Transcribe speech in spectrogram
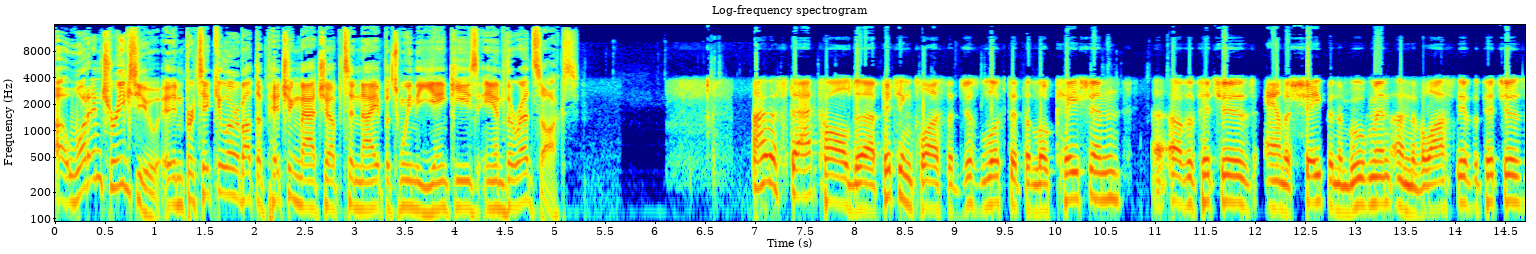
Uh, what intrigues you in particular about the pitching matchup tonight between the Yankees and the Red Sox? I have a stat called uh, Pitching Plus that just looks at the location uh, of the pitches and the shape and the movement and the velocity of the pitches.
